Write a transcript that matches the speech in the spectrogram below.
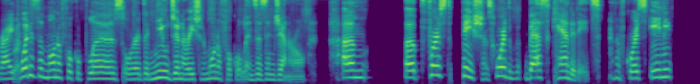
right? right? What is the monofocal plus or the new generation monofocal lenses in general? Um, uh, first, patients. Who are the best candidates? and Of course, any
